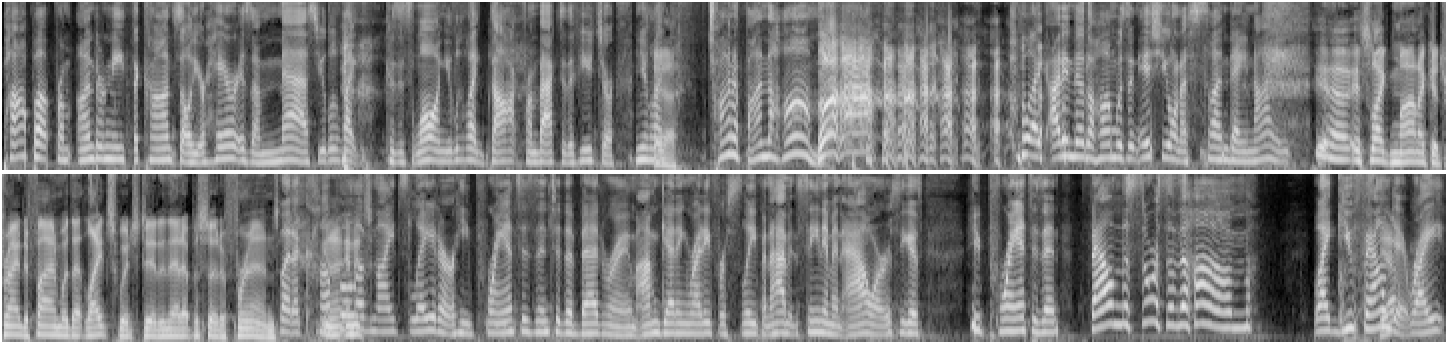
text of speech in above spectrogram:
pop up from underneath the console. Your hair is a mess. You look like because it's long. You look like Doc from Back to the Future, and you're like. Yeah. Trying to find the hum. like I didn't know the hum was an issue on a Sunday night. Yeah, it's like Monica trying to find what that light switch did in that episode of Friends. But a You know, couple of nights later, he prances into the bedroom. I'm getting ready for sleep, and I haven't seen him in hours. He goes, he prances in, found the source of the hum. Like you found Yeah. it, right?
